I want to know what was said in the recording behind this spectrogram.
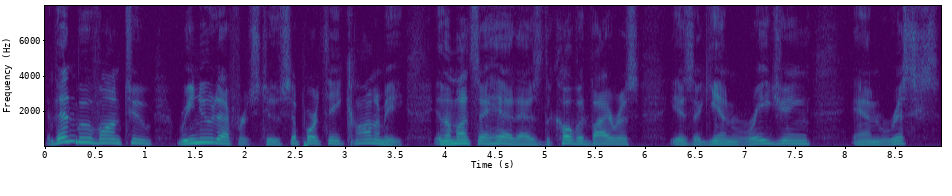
and then move on to renewed efforts to support the economy in the months ahead as the COVID virus is again raging and risks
